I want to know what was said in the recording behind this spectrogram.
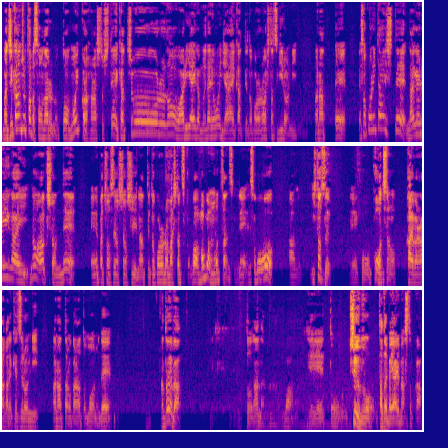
まあ、時間上多分そうなるのと、もう一個の話として、キャッチボールの割合が無駄に多いんじゃないかっていうところの一つ議論になって、そこに対して投げる以外のアクションで、やっぱ調整をしてほしいなっていうところの、まあ、一つ、まあ、僕も思ってたんですけどね、そこを、あの、一つ、えー、こう、コーチとの会話の中で結論になったのかなと思うので、例えば、えっと、なんだろうな、まあ、えー、っと、チューブを例えばやりますとか、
